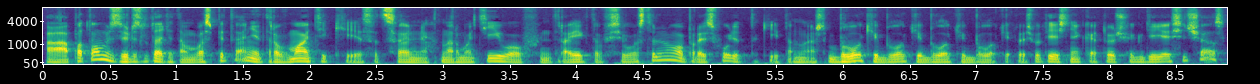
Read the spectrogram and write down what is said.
А потом в результате там, воспитания, травматики, социальных нормативов, интроектов, всего остального происходят такие там наши блоки, блоки, блоки, блоки. То есть вот есть некая точка, где я сейчас,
